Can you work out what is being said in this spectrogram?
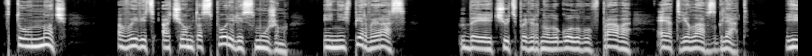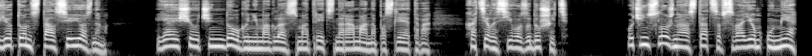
В ту ночь вы ведь о чем то спорили с мужем, и не в первый раз. Дэя чуть повернула голову вправо и отвела взгляд. Ее тон стал серьезным. Я еще очень долго не могла смотреть на Романа после этого. Хотелось его задушить. Очень сложно остаться в своем уме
